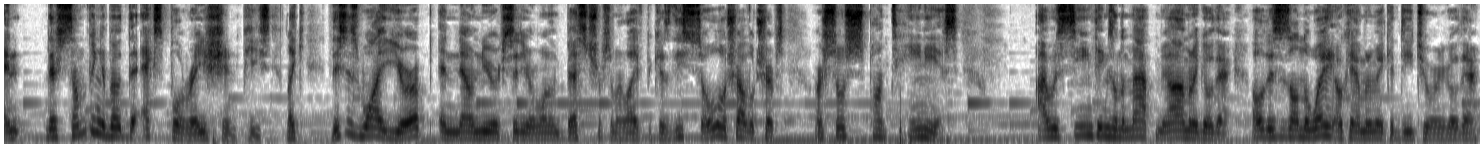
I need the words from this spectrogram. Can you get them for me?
And there's something about the exploration piece. Like, this is why Europe and now New York City are one of the best trips of my life because these solo travel trips are so spontaneous. I was seeing things on the map. Oh, I'm going to go there. Oh, this is on the way. Okay, I'm going to make a detour and go there.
